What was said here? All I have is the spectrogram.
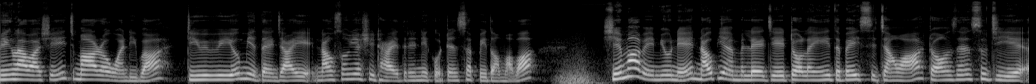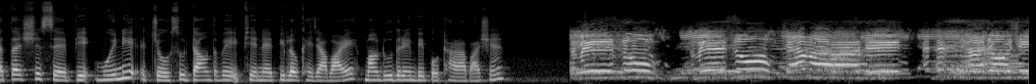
မင်္ဂလာပါရှင်ကျမကတော့ဝန်ဒီပါ DVB ရုပ်မြင်သံကြားရဲ့နောက်ဆုံးရရှိထားတဲ့သတင်းတွေကိုတင်ဆက်ပေးသွားမှာပါရင်းမပင်မျိုးနဲ့နောက်ပြန်မလဲကျေးတော်လိုင်းရေးတပိတ်စစ်ကြောင်းဟာဒေါန်ဆန်းစုကြည်ရဲ့အသက်80ပြည့်မွေးနေ့အကြိုဆုတောင်းတပိတ်အဖြစ်နဲ့ပြုလုပ်ခဲ့ကြပါတယ်မောင်တူသတင်းပေးပို့ထားတာပါရှင်အမေစုအမေစုကျမ်းပါပါစေအသက်ရာကျော်ရှိ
